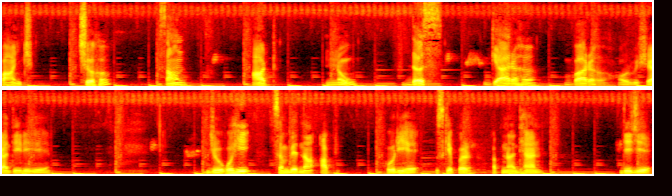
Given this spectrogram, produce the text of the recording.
पाँच छः सात, आठ, नौ, दस, ग्यारह, बारह। और विश्रांति लीजिए। जो कोई संवेदना आप हो रही है, उसके पर अपना ध्यान दीजिए।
